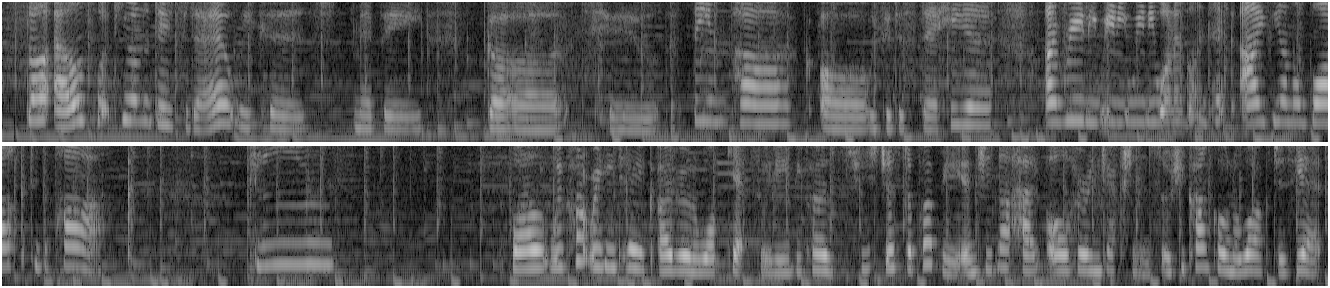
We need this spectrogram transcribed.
So Els, what do you want to do today? We could maybe go to the theme park or we could just stay here. I really, really, really want to go and take Ivy on a walk to the park. Please. Well, we can't really take Ivy on a walk yet, sweetie, because she's just a puppy and she's not had all her injections, so she can't go on a walk just yet.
